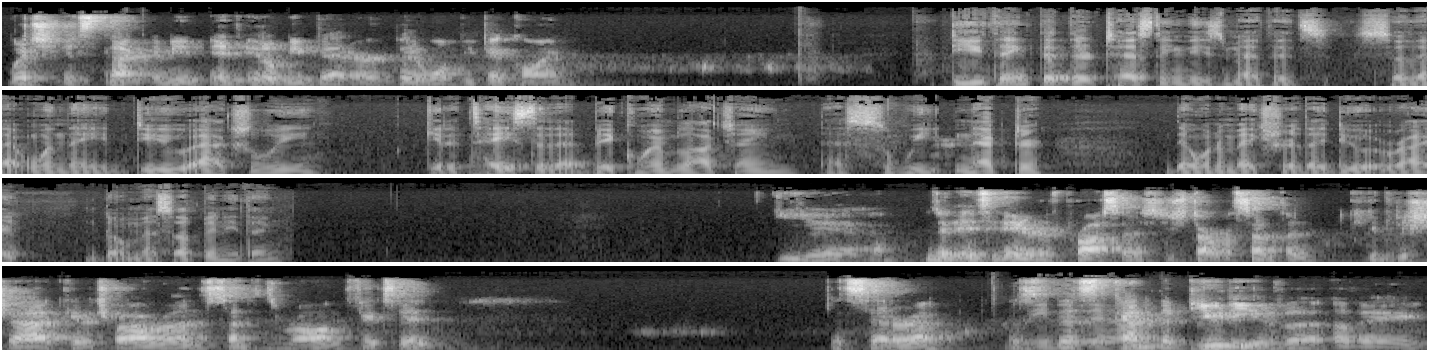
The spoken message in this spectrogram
Which it's not. I mean, it, it'll be better, but it won't be Bitcoin. Do you think that they're testing these methods so that when they do actually get a taste of that Bitcoin blockchain, that sweet nectar, they want to make sure they do it right don't mess up anything? Yeah, it's an, it's an iterative process. You start with something, give it a shot, give it a trial run. Something's wrong, fix it, etc. That's, Lean it that's kind of the beauty of a of a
